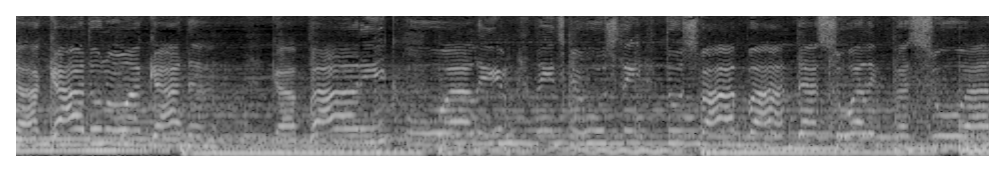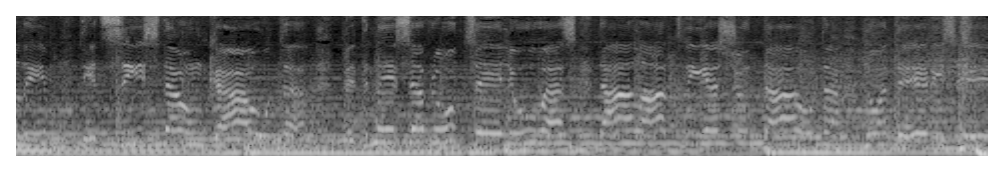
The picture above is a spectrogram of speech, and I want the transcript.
Tā gadu no gada, kā pārik olim, līdz kļūsti tu svabāda soli pa solim, tiec sista un kauta, ceļos, tā latviešu tauta no tevis es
